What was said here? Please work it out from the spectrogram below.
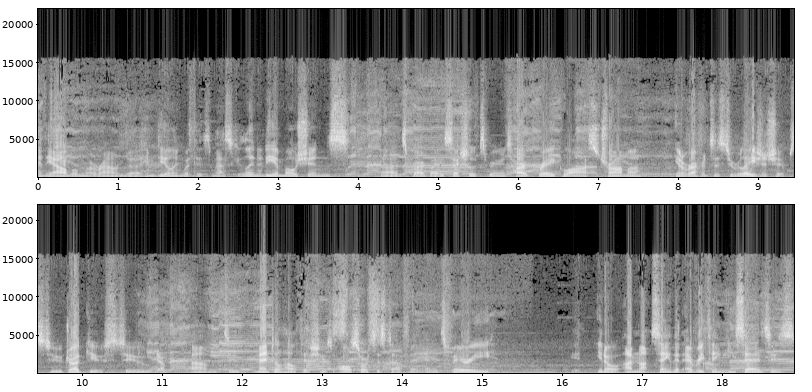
in the album around uh, him dealing with his masculinity, emotions, uh, inspired by his sexual experience, heartbreak, loss, trauma. You know, references to relationships, to drug use, to um, to mental health issues, all sorts of stuff, and, and it's very you know, I'm not saying that everything he says is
